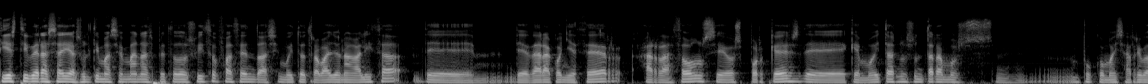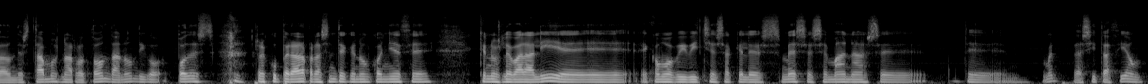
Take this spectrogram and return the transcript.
Ti estiveras aí as últimas semanas preto do Suizo facendo así moito traballo na Galiza de, de dar a coñecer as razóns e os porqués de que moitas nos untáramos un pouco máis arriba onde estamos, na rotonda, non? Digo, podes recuperar para a xente que non coñece que nos levar ali e, e como viviches aqueles meses, semanas e, de, bueno, da situación?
